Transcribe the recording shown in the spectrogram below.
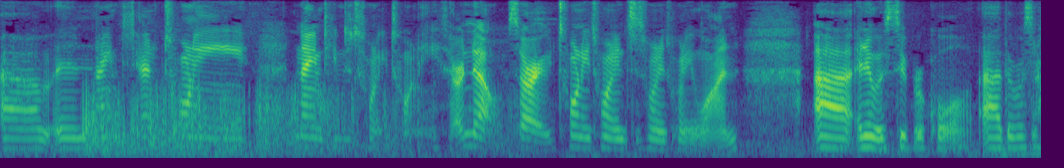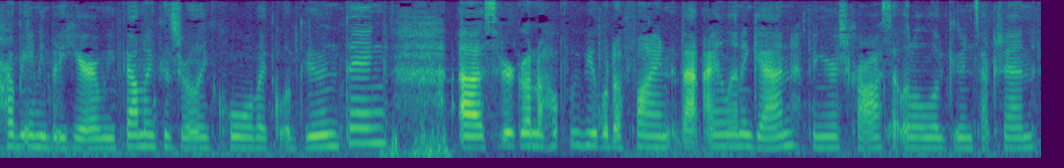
um, in 19, in 2019 to 2020. Or no, sorry, 2020 to 2021. Uh, and it was super cool. Uh, there wasn't hardly anybody here and we found like this really cool like lagoon thing. Uh, so we're going to hopefully be able to find that island again. Fingers crossed, that little lagoon section.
